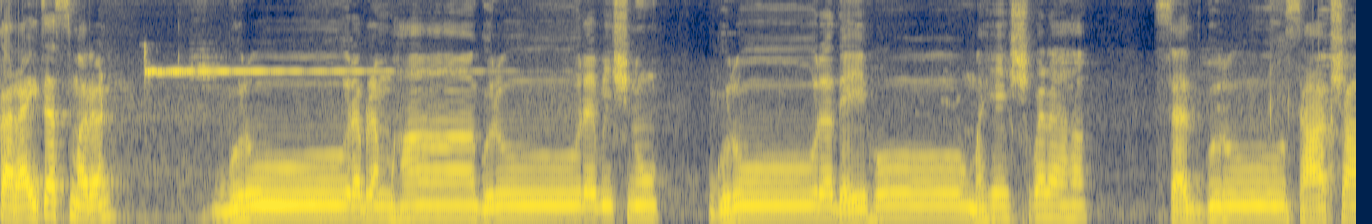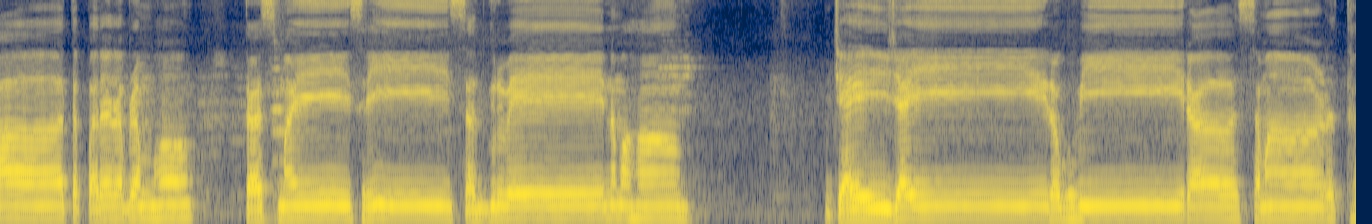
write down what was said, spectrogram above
करायचं स्मरण. गुरुर्ब्रह्मा गुरुर्विष्णू गुरुर्देहो महेश्वर। सद्गुरु साक्षात परब्रह्म तस्मै श्री सद्गुरुवे नमः। जय जय रघुवीर समर्थ।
